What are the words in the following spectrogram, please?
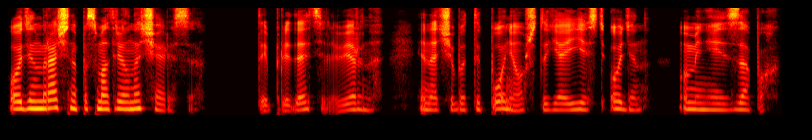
Один мрачно посмотрел на Чариса. «Ты предатель, верно? Иначе бы ты понял, что я и есть Один. У меня есть запах,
